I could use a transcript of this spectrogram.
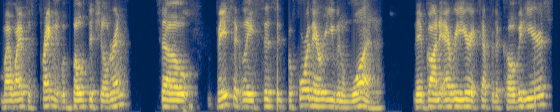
my wife was pregnant with both the children. So basically, since before they were even one, they've gone every year except for the COVID years.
